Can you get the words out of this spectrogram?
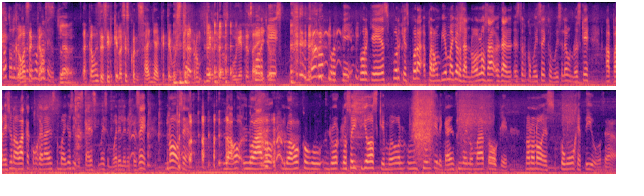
No, todos los ¿Cómo sentimientos son sacas? válidos. Claro. Acabas de decir que lo haces con saña, que te gusta romper los juguetes a Porque, ellos. no, no, porque, porque es porque es para, para un bien mayor, o sea, no los, ha- o sea, esto como dice, como dice León, no es que aparece una vaca congelada en estos ellos y les cae encima y se muere el NPC. No, o sea, lo hago, lo hago, lo hago como, no, no soy Dios que muevo un chunky y le cae encima y lo mato o que, no, no, no, es con un objetivo, o sea,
